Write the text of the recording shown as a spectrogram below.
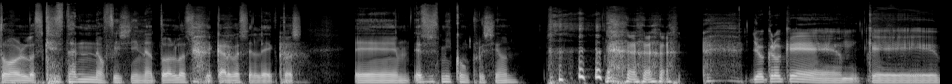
Todos los que están en la oficina, todos los cargos electos. Eh, esa es mi conclusión. Yo creo que, que,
